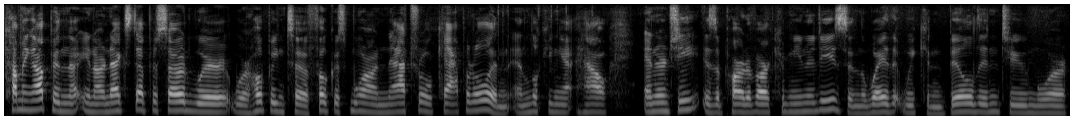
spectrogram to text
coming up in, the, in our next episode, we're, we're hoping to focus more on natural capital and, and looking at how energy is a part of our communities and the way that we can build into more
